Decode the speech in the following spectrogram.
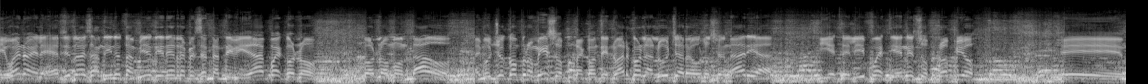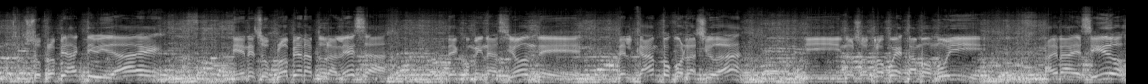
y bueno, el ejército de Sandino también tiene representatividad pues con los, con los montados. Hay mucho compromiso para continuar con la lucha revolucionaria y Estelí pues tiene sus propios... Eh, sus propias actividades, tiene su propia naturaleza de combinación de, del campo con la ciudad y nosotros pues estamos muy agradecidos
